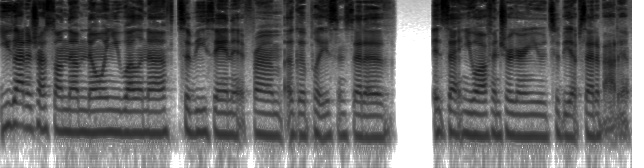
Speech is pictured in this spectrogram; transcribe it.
you got to trust on them knowing you well enough to be saying it from a good place instead of it setting you off and triggering you to be upset about it.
